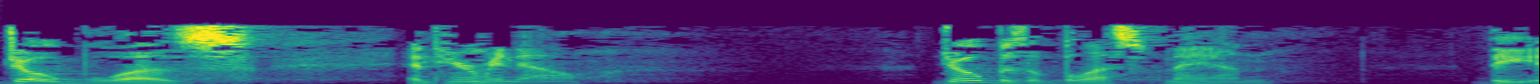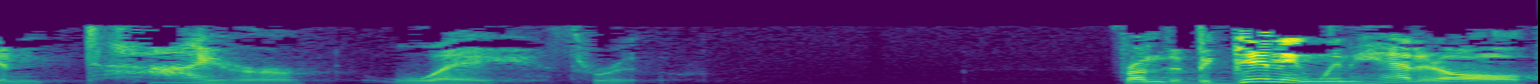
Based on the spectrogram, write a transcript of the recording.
Job was, and hear me now, Job is a blessed man the entire way through. From the beginning when he had it all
